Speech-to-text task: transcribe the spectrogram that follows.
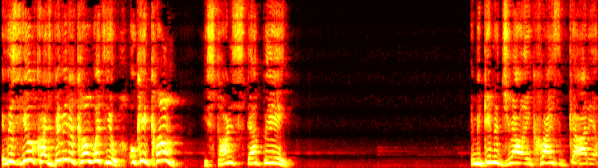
If it's you, Christ, bid me to come with you. Okay, come. He started stepping and began to drown, and Christ got him.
